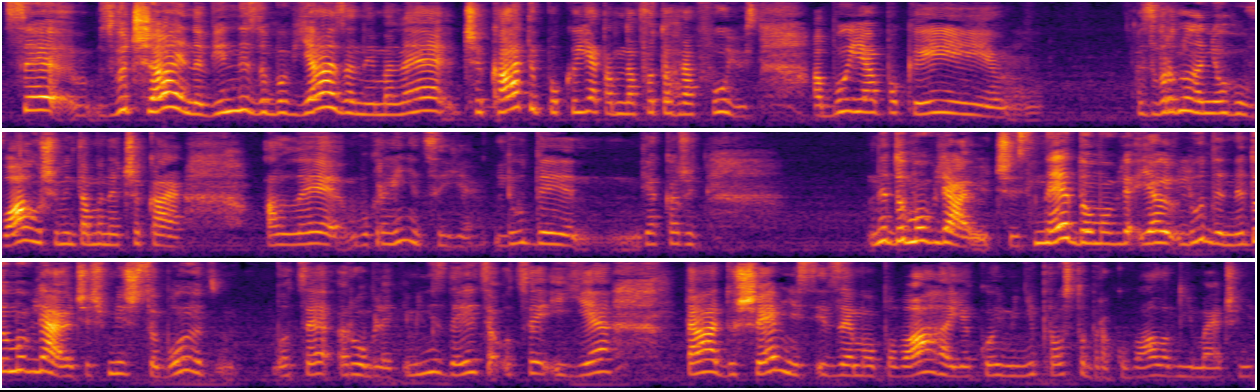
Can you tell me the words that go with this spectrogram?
Це звичайно, він не зобов'язаний мене чекати, поки я там нафотографуюсь, або я поки зверну на нього увагу, що він там мене чекає. Але в Україні це є. Люди, як кажуть, не домовляючись, не домовля... я, люди, не домовляючись між собою, оце роблять. І мені здається, оце і є та душевність і взаємоповага, якої мені просто бракувало в Німеччині.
